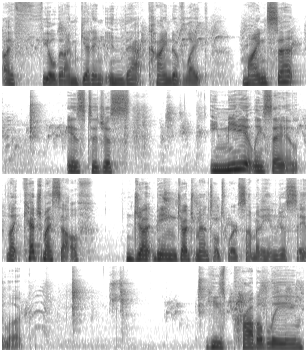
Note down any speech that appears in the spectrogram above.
I feel that I'm getting in that kind of like mindset is to just immediately say, like, catch myself ju- being judgmental towards somebody and just say, look, he's probably,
